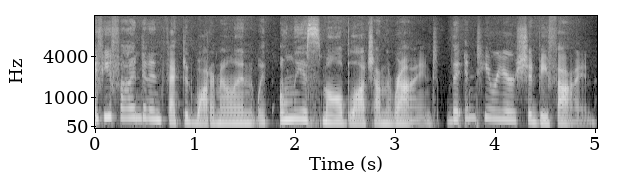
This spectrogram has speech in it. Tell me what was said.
If you find an infected watermelon with only a small blotch on the rind, the interior should be fine.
